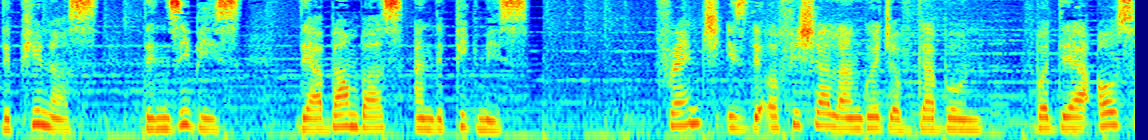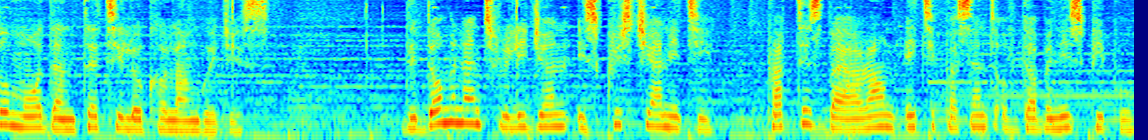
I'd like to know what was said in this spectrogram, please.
the Punas, the Nzibis, the Abambas and the Pygmies. French is the official language of Gabon, but there are also more than 30 local languages. The dominant religion is Christianity, practiced by around 80% of Gabonese people,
